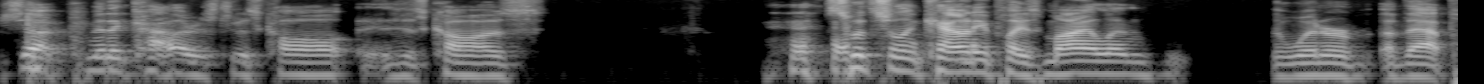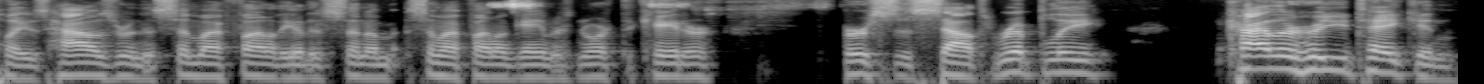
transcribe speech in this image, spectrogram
See how committed Kyler is to his call, his cause. Switzerland County plays Milan. The winner of that plays Hauser in the semifinal. The other sem- semifinal game is North Decatur versus South Ripley. Kyler, who are you taking?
